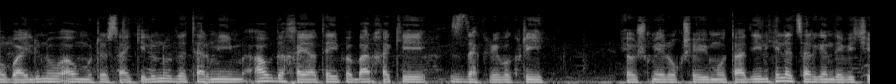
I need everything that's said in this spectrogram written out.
موبایلونو او موټر سایکلونو د ترمیم او د خیاطۍ په برخه کې زده کړې وکړي یو شمېر روغ شوي معتادین هله څرګندوي چې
